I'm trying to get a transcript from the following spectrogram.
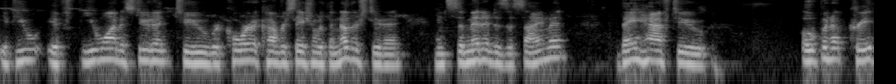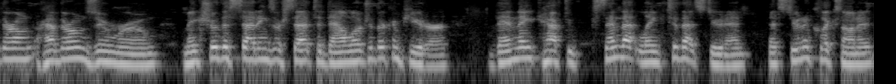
if, you, if you want a student to record a conversation with another student and submit it as assignment, they have to open up, create their own, have their own Zoom room, make sure the settings are set to download to their computer, then they have to send that link to that student, that student clicks on it,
